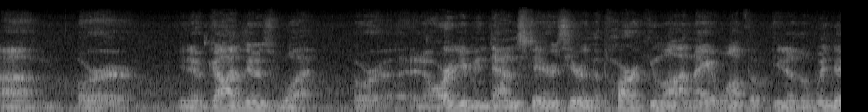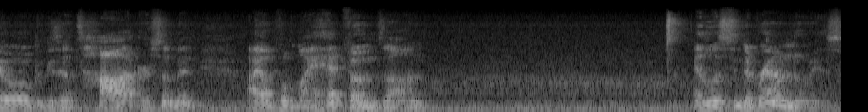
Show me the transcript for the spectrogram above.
um, or you know, God knows what, or an argument downstairs here in the parking lot, and I want the you know the window open because it's hot or something. I'll put my headphones on and listen to brown noise.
